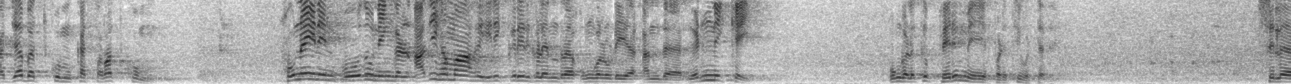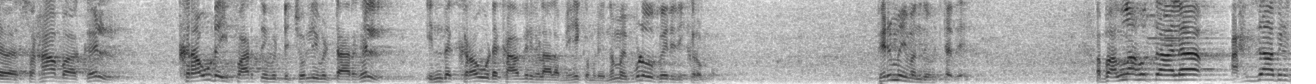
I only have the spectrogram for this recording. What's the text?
அஜபத்கும் கசரத்கும் ஹுனைனின் போது நீங்கள் அதிகமாக இருக்கிறீர்கள் என்ற உங்களுடைய அந்த எண்ணிக்கை உங்களுக்கு பெருமை ஏற்படுத்தி விட்டது. சில சஹாபாக்கள் கிரௌடை பார்த்து விட்டு சொல்லிவிட்டார்கள் இந்த கிரௌடை காவிர்களால் மிகைக்க முடியும். நம்ம இவ்வளவு பேர் இருக்கிறோம். பெருமை வந்து விட்டது. அப்ப அல்லாஹு தாலா அஹ்ஸாபில்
